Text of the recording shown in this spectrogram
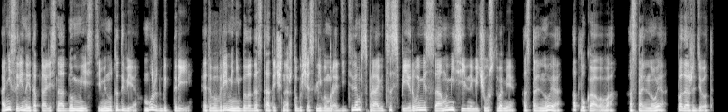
Они с Ириной топтались на одном месте минуты две, может быть три. Этого времени было достаточно, чтобы счастливым родителям справиться с первыми самыми сильными чувствами. Остальное – от лукавого. Остальное подождет.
